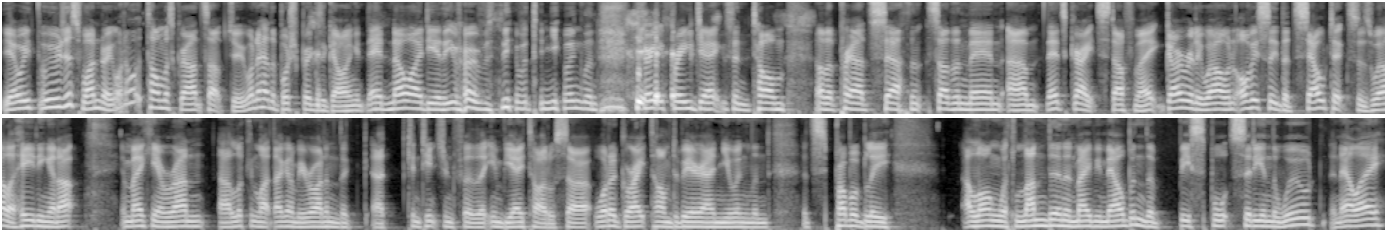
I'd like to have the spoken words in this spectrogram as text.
yeah, we, we were just wondering, wonder what Thomas Grant's up to. I wonder how the Bush Pigs are going. They had no idea that you were over there with the New England Free, free Jacks and Tom, oh, the proud South Southern man. Um, that's great stuff, mate. Go really well, and obviously the Celtics as well are heating it up and making a run, uh, looking like they're going to be right in the uh, contention for the NBA title. So, what a great time to be around New England. It's probably, along with London and maybe Melbourne, the best sports city in the world. In LA,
